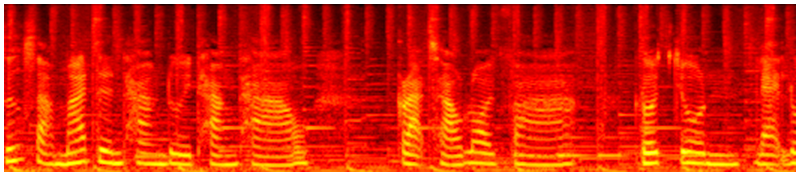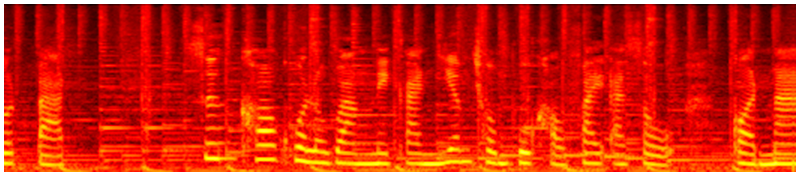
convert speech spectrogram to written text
ซึ่งสามารถเดินทางโดยทางเท้า กระเช้าลอยฟ้า รถยนต์ และรถบัส ซึ่งข้อควรระวังในการเยี่ยมชมภูเขาไฟอโศกก่อนมา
